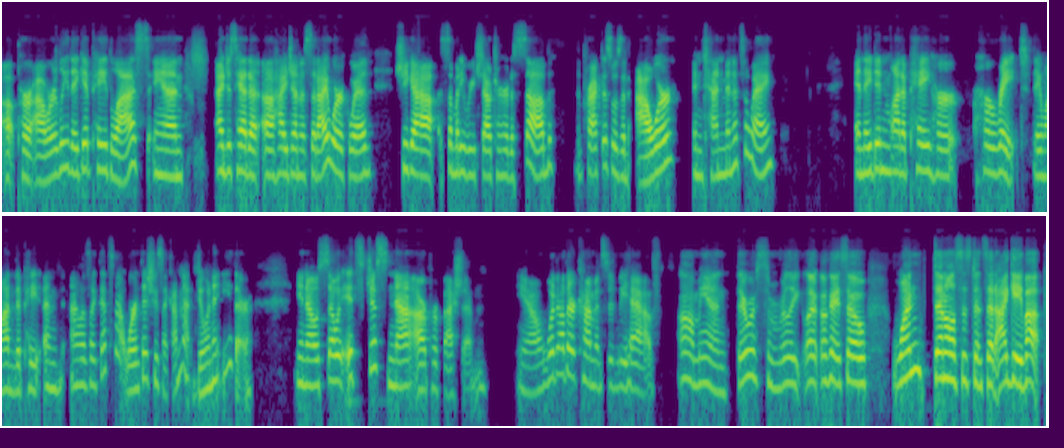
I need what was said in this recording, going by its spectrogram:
uh, per hourly. They get paid less. And I just had a, a hygienist that I work with. She got somebody reached out to her to sub. The practice was an hour and 10 minutes away. And they didn't want to pay her her rate. They wanted to pay and I was like, that's not worth it. She's like, I'm not doing it either. You know, so it's just not our profession. You know, what other comments did we have? Oh man, there was some really like okay, so one dental assistant said I gave up.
